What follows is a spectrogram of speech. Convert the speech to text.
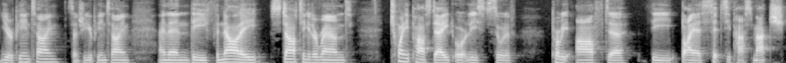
European time, Central European time, and then the finale starting at around 20 past eight, or at least sort of probably after the Bayer Tsitsipas match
